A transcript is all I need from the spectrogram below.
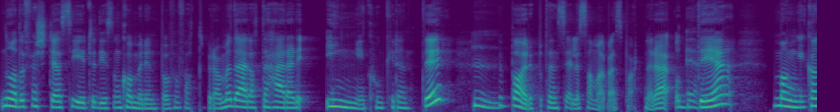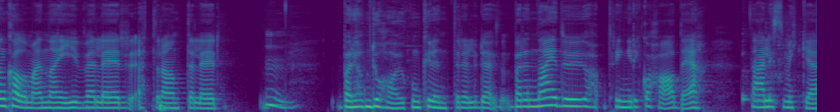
Noe av det første jeg sier til de som kommer inn på forfatterprogrammet, det er at det her er det ingen konkurrenter, Mm. bare potensielle samarbeidspartnere. Og Ja. det Mange kan kalle meg naiv eller et eller annet, eller Mm. Bare ja, men du har jo konkurrenter, eller det. Bare nei, du trenger ikke å ha det. Det er liksom ikke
